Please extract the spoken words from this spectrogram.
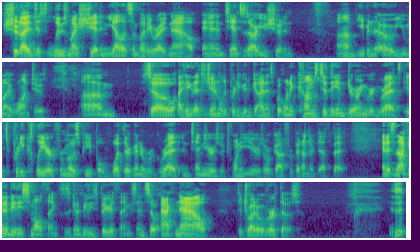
should I just lose my shit and yell at somebody right now? And chances are you shouldn't, um, even though you might want to. Um, so I think that's generally pretty good guidance. But when it comes to the enduring regrets, it's pretty clear for most people what they're going to regret in 10 years or 20 years, or God forbid, on their deathbed. And it's not going to be these small things, it's going to be these bigger things. And so act now to try to avert those. Is it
